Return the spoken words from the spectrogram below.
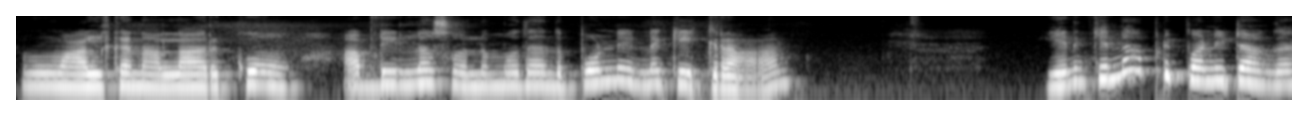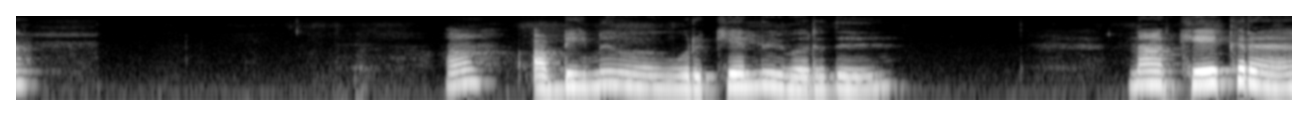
உன் வாழ்க்கை நல்லாயிருக்கும் அப்படின்லாம் சொல்லும் போது அந்த பொண்ணு என்ன கேட்குறா, "எனக்கு என்ன அப்படி பண்ணிட்டாங்க?" ஆ அப்படின்னு ஒரு கேள்வி வருது. நான் கேட்குறேன்,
